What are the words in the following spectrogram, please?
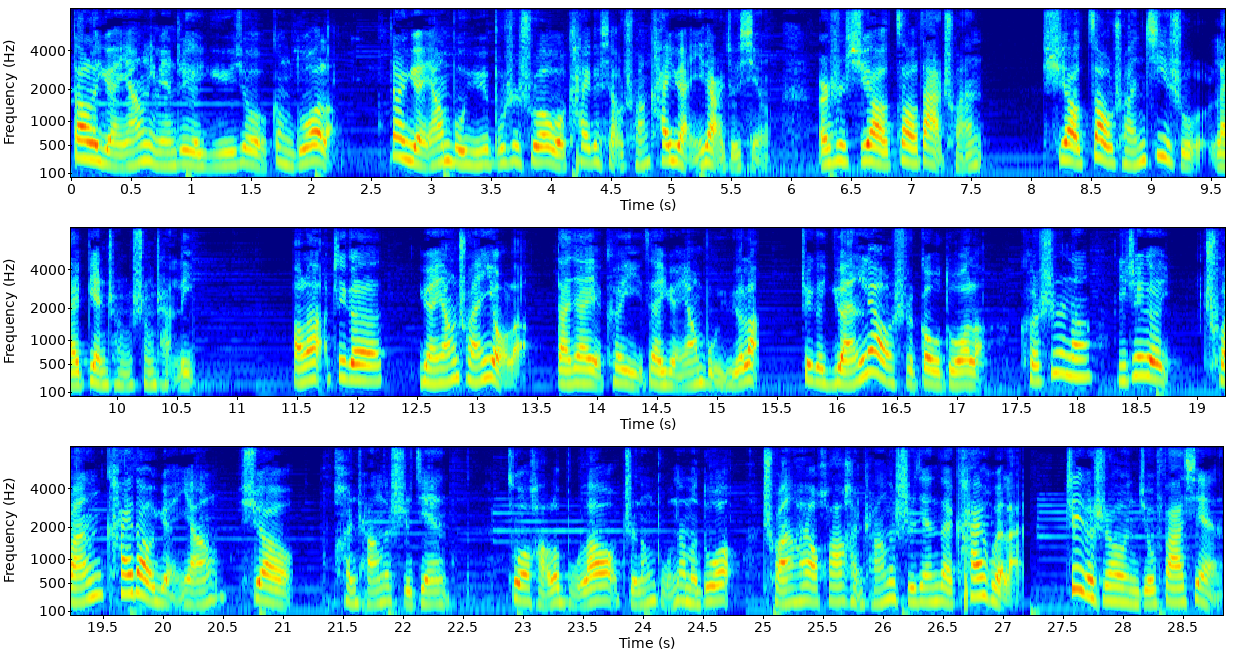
到了远洋里面，这个鱼就更多了。但是远洋捕鱼不是说我开个小船开远一点就行，而是需要造大船，需要造船技术来变成生产力。好了，这个远洋船有了，大家也可以在远洋捕鱼了。这个原料是够多了，可是呢，你这个船开到远洋需要。很长的时间，做好了捕捞，只能捕那么多，船还要花很长的时间再开回来。这个时候你就发现，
